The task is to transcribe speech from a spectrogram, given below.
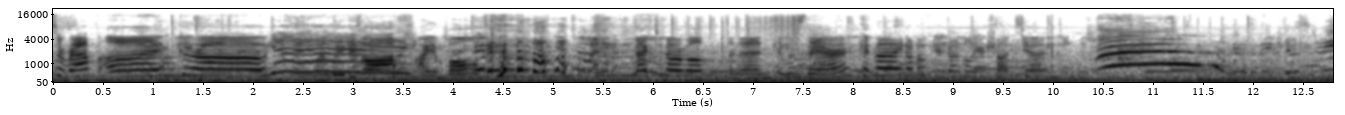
That's a wrap on Kuroo. Yay! My wig is off. I am bald. Back to normal. And then Kitman's there. Kitman, I don't know if you're done all your shots yet. They kissed me.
